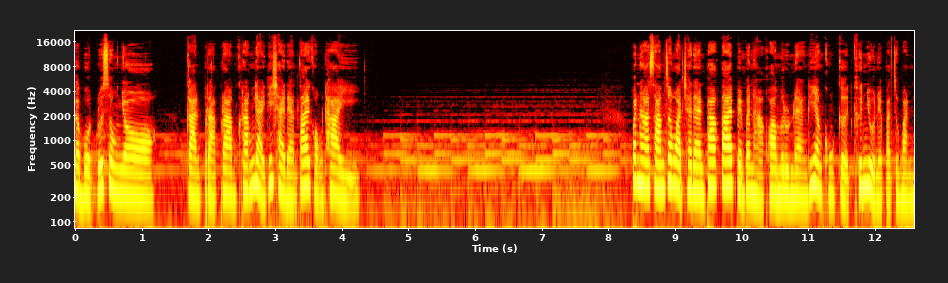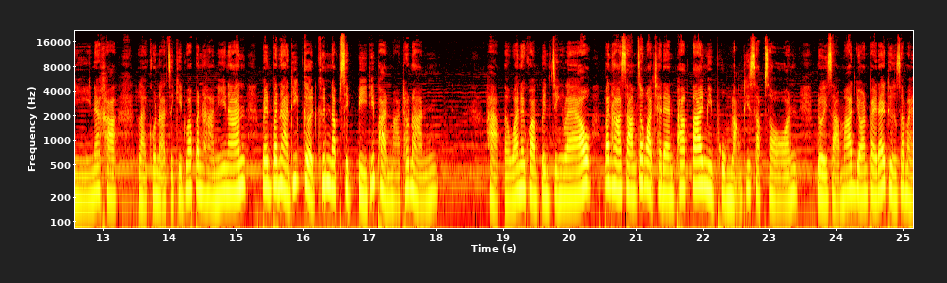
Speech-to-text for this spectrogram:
กบฏด้วยทรงยอ การปราบปรามครั้งใหญ่ที่ชายแดนใต้ของไทย ปัญหา 3 จังหวัดชายแดนภาคใต้เป็นปัญหาความรุนแรงที่ยังคงเกิดขึ้นอยู่ในปัจจุบันนี้นะคะ หลายคนอาจจะคิดว่าปัญหานี้นั้น เป็นปัญหาที่เกิดขึ้นนับ 10 ปีที่ผ่านมาเท่านั้นหากแต่ว่าในความเป็นจริงแล้ว ปัญหา 3 จังหวัดชายแดนภาคใต้มีภูมิหลังที่ซับซ้อน โดยสามารถย้อนไปได้ถึงสมัย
